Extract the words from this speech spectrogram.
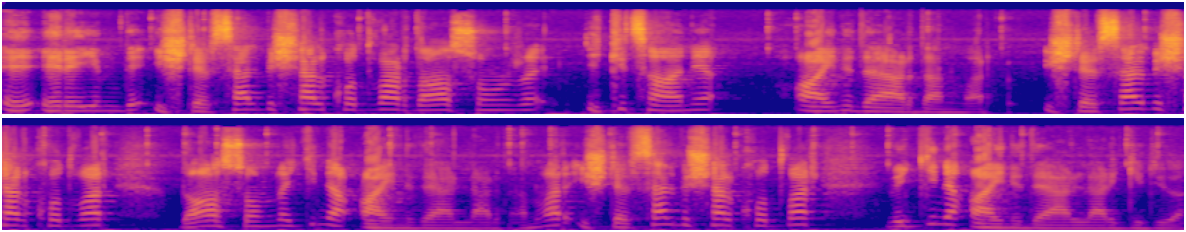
e, array'imde işlevsel bir shell kod var. Daha sonra iki tane aynı değerden var. İşlevsel bir shell kod var. Daha sonra yine aynı değerlerden var. İşlevsel bir shell kod var ve yine aynı değerler gidiyor.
